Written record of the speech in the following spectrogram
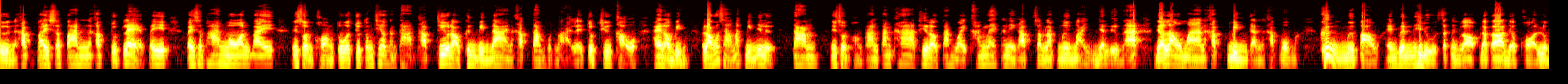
อื่นนะครับไปสปันนะครับจุดแรกไปไปสะพานมอนไปในส่วนของตัวจุดท่องเที่ยวต่างๆครับที่เราขึ้นบินได้นะครับตามกฎหมายเลยจุดชื่อเขาให้เราบิน เราก็สามารถบินได้เลยตามในส่วนของการตั้งค่าที่เราตั้งไว้ครั้งแรกนั่นเองครับสำหรับมือใหม่อย่าลืมนะ เดี๋ยวเรามานะครับบินกันนะครับผม ขึ้นมือเปล่า ให้เพื่อนได้ดูสักหนึ่งรอบ แล้วก็เดี๋ยวขอลง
